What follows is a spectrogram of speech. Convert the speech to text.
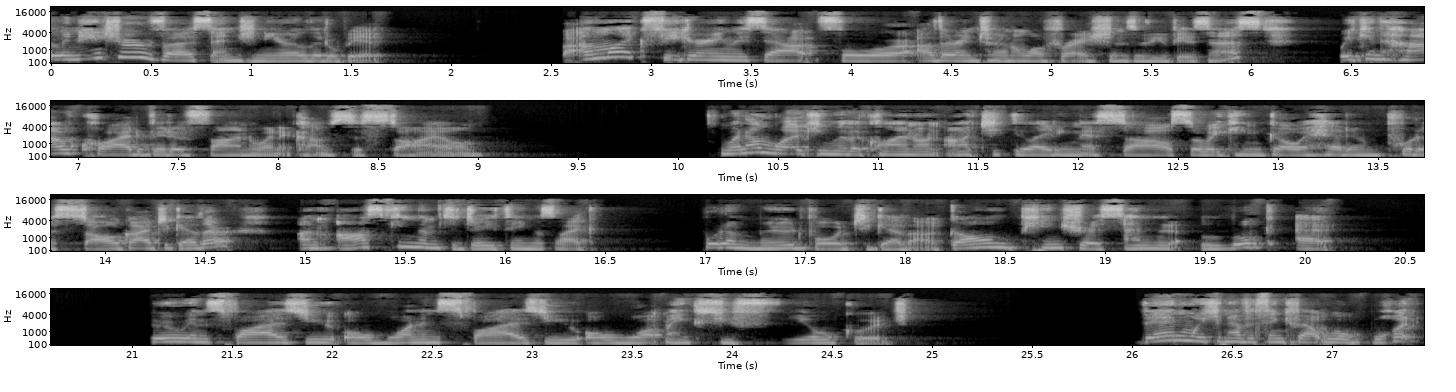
So we need to reverse engineer a little bit. But unlike figuring this out for other internal operations of your business, we can have quite a bit of fun when it comes to style. When I'm working with a client on articulating their style so we can go ahead and put a style guide together, I'm asking them to do things like put a mood board together, go on Pinterest and look at who inspires you or what inspires you or what makes you feel good. Then we can have a think about, well, what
